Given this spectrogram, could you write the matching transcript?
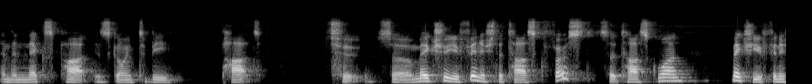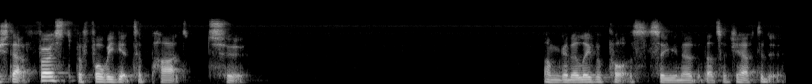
and the next part is going to be part two. So make sure you finish the task first. So task one, make sure you finish that first before we get to part two. I'm going to leave a pause so you know that that's what you have to do.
